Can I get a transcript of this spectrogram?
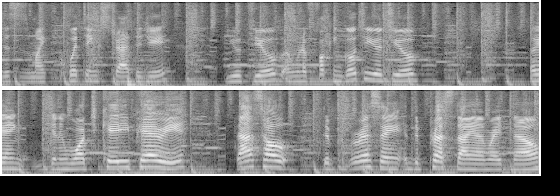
This is my quitting strategy. YouTube. I'm gonna fucking go to YouTube. Okay, gonna watch Katy Perry. That's how depressing, depressed I am right now.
